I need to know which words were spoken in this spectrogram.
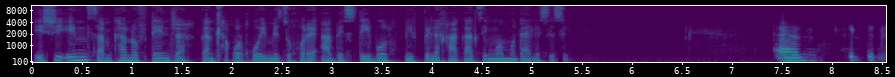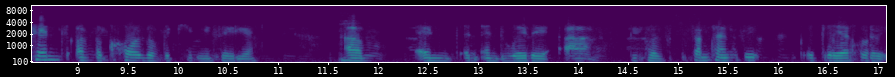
is she in some kind of danger ka ntlha gore go emetse gore a be stable pele ga ka tsenngwa mo um it depends on the cause of the kidney failure. Um and and, and where they are because sometimes it kry gore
